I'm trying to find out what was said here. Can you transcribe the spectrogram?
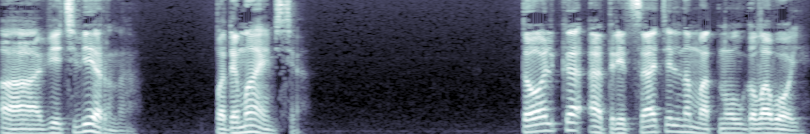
«А ведь верно. Подымаемся». Только отрицательно мотнул головой.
